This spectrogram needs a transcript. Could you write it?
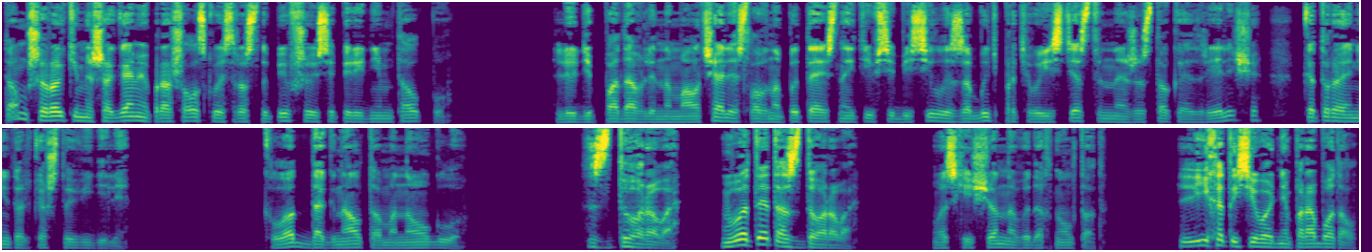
Том широкими шагами прошел сквозь расступившуюся перед ним толпу. Люди подавленно молчали, словно пытаясь найти в себе силы забыть противоестественное жестокое зрелище, которое они только что видели. Клод догнал Тома на углу. «Здорово! Вот это здорово!» — восхищенно выдохнул тот. «Лихо ты сегодня поработал!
